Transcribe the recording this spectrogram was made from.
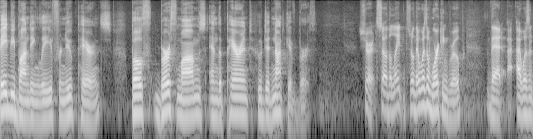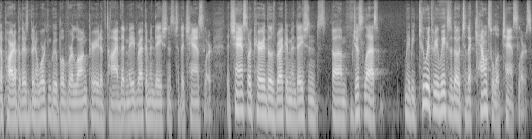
baby bonding leave for new parents, both birth moms and the parent who did not give birth? Sure. So the late, so there was a working group that I wasn't a part of, but there's been a working group over a long period of time that made recommendations to the chancellor. The chancellor carried those recommendations um, just last, maybe two or three weeks ago, to the Council of Chancellors.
